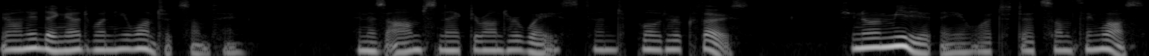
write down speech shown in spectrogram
He only lingered when he wanted something. And his arm snaked around her waist and pulled her close. She knew immediately what that something was.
